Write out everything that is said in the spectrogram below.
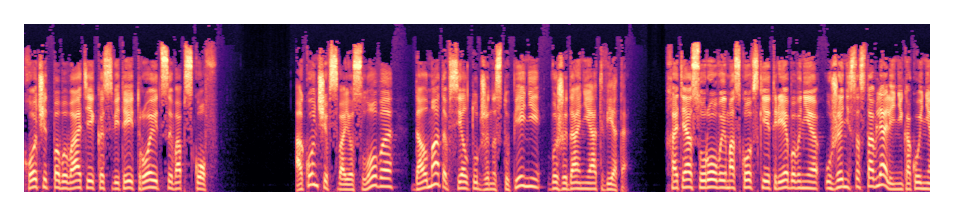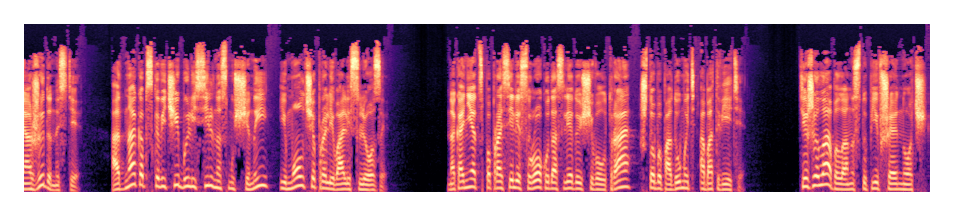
хочет побывать и ко святой Троице в Псков. Окончив свое слово, Далматов сел тут же на ступени в ожидании ответа. Хотя суровые московские требования уже не составляли никакой неожиданности, однако псковичи были сильно смущены и молча проливали слезы. Наконец попросили сроку до следующего утра, чтобы подумать об ответе. Тяжела была наступившая ночь,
